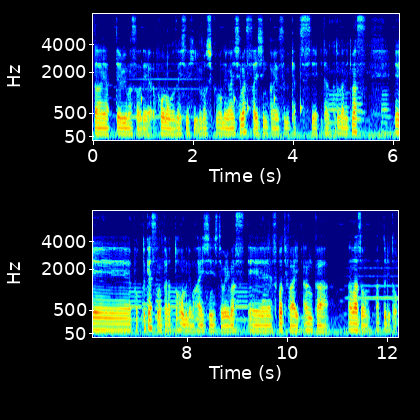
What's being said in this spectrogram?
ターやっておりますので、フォローをぜひぜひよろしくお願いします。最新回をすぐキャッチしていただくことができます。えー、ポッドキャストのプラットフォームでも配信しております。えー、Spotify、Anchor、Amazon、Apple と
